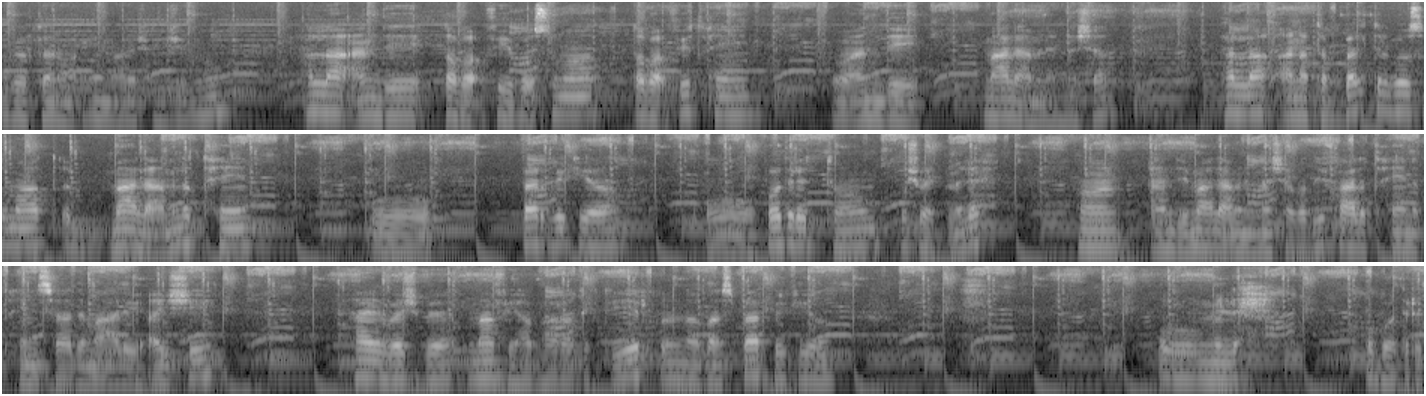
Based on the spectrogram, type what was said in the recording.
هذول كانوا واقعين معلش بنجيبهم. هلأ عندي طبق فيه بقسماط طبق فيه طحين وعندي معلقة من النشا. هلأ أنا تبلت البقسماط بمعلقة من الطحين وباربيكيو وبودرة ثوم وشوية ملح. هون عندي معلقة من النشا بضيفها على الطحين طحين سادة ما عليه أي شي هاي الوجبة ما فيها بهارات كتير قلنا بس باربيكيو وملح وبودرة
